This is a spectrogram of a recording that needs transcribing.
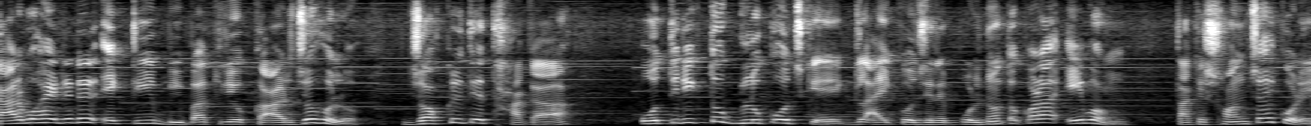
কার্বোহাইড্রেটের একটি বিপাকীয় কার্য হলো যকৃতে থাকা অতিরিক্ত গ্লুকোজকে গ্লাইকোজেনে পরিণত করা এবং তাকে সঞ্চয় করে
